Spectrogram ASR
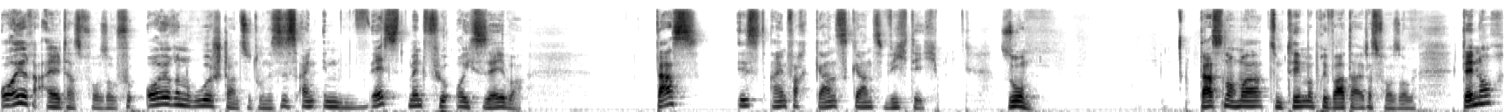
eure Altersvorsorge, für euren Ruhestand zu tun. Es ist ein Investment für euch selber. Das ist einfach ganz, ganz wichtig. So, das nochmal zum Thema private Altersvorsorge. Dennoch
